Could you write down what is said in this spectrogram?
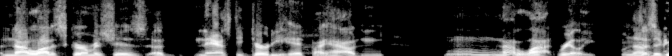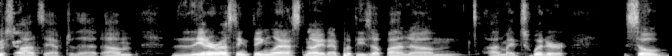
Not a lot of skirmishes, a nasty, dirty hit by Howden. Mm, not a lot, really. Not a big response of. after that. Um, the interesting thing last night, I put these up on um, on my Twitter. So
